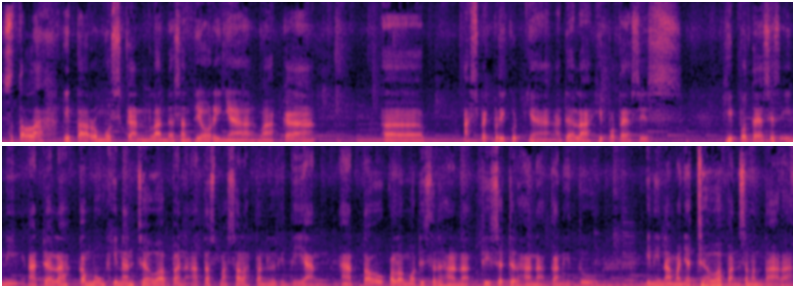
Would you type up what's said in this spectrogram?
Setelah kita rumuskan landasan teorinya maka eh, aspek berikutnya adalah hipotesis. Hipotesis ini adalah kemungkinan jawaban atas masalah penelitian atau kalau mau disederhana, disederhanakan itu ini namanya jawaban sementara.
